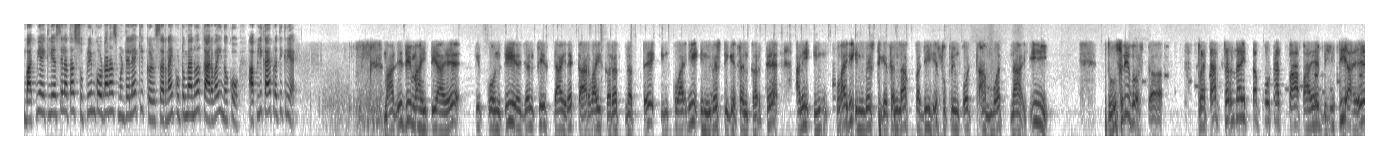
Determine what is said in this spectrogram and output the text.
बातमी ऐकली असेल आता सुप्रीम कोर्टानंच म्हटलेलं आहे की सरनाईक कुटुंबांवर कारवाई नको. आपली काय प्रतिक्रिया आहे? माझी जी माहिती आहे की कोणती एजन्सी डायरेक्ट कारवाई करत नसते. इन्क्वायरी इन्व्हेस्टिगेशन करते आणि इन्क्वायरी इन्व्हेस्टिगेशनला कधीही सुप्रीम कोर्ट थांबवत नाही. दुसरी गोष्ट प्रताप सरनाईकचा पोटात पाप आहे भीती आहे.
